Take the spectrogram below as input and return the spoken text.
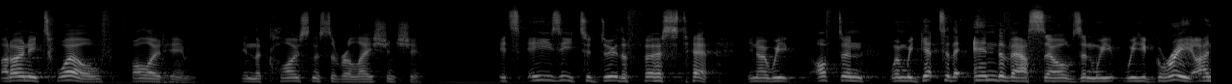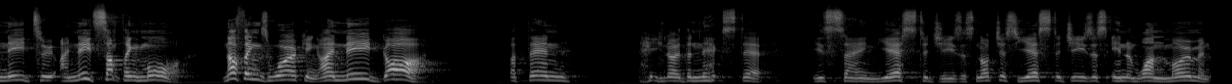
but only 12 followed him in the closeness of relationship. It's easy to do the first step. You know, we often, when we get to the end of ourselves and we, we agree, I need to, I need something more. Nothing's working. I need God. But then, you know, the next step is saying yes to Jesus, not just yes to Jesus in one moment,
